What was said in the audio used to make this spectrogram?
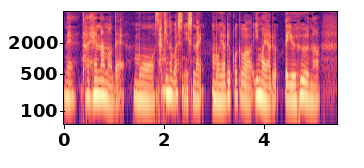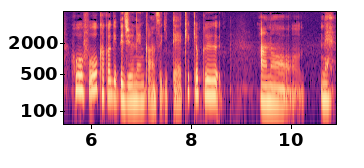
ね大変なのでもう先延ばしにしないもうやることは今やるっていう風な抱負を掲げて10年間過ぎて結局あのね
